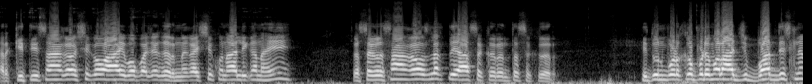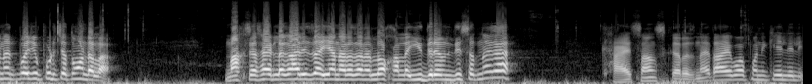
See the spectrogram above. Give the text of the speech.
अरे किती सांगावं शिकावं आई बापाच्या घरनं काय शिकून आली का नाही? का सगळं सांगावंच लागतंय असं कर आणि तसं कर. इथून बोड कपडे मला अजिबात दिसले नाहीत पाहिजे पुढच्या तोंडाला. मागच्या साईडला गाडी जा येणाऱ्या जाणार लोकांना इद्र दिसत नाही का? काय संस्कारच नाहीत आई बापाने केलेली.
